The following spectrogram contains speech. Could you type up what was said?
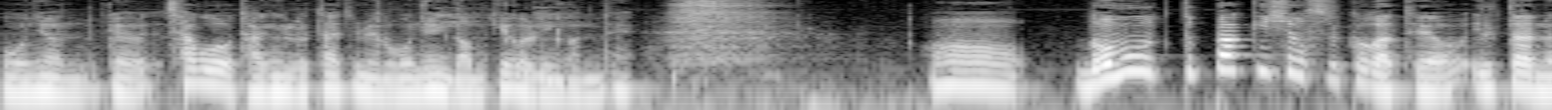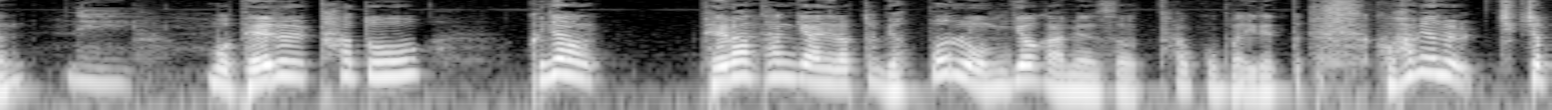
5년 그 사고 당일로 따지면 5년이 네. 넘게 걸린 네. 건데 어 너무 뜻밖이셨을 것 같아요. 일단은 네. 뭐 배를 타도 그냥 배만 탄 게 아니라 또 몇 번을 옮겨가면서 타고 막 이랬던 그 화면을 직접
